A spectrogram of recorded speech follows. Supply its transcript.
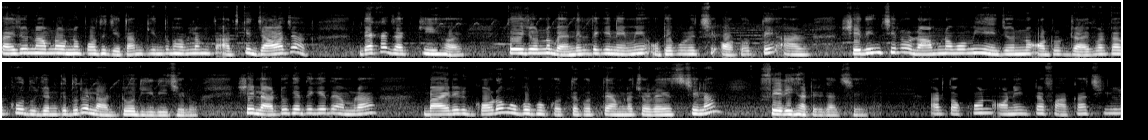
তাই জন্য আমরা অন্য পথে যেতাম। কিন্তু ভাবলাম আজকে যাওয়া যাক, দেখা যাক কি হয়। তো এই জন্য ব্যান্ডেল থেকে নেমে উঠে পড়েছি অটোতে। আর সেদিন ছিল রামনবমী, এই জন্য অটোর ড্রাইভার কাকু দুজনকে দুটো লাড্ডুও দিয়ে দিয়েছিল। সেই লাড্ডু খেতে খেতে আমরা বাইরের গরম উপভোগ করতে করতে আমরা চলে এসেছিলাম ফেরিঘাটের কাছে। আর তখন অনেকটা ফাঁকা ছিল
